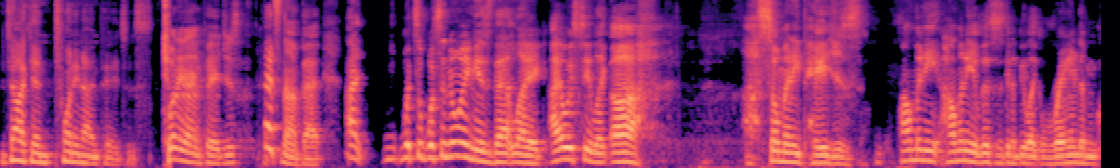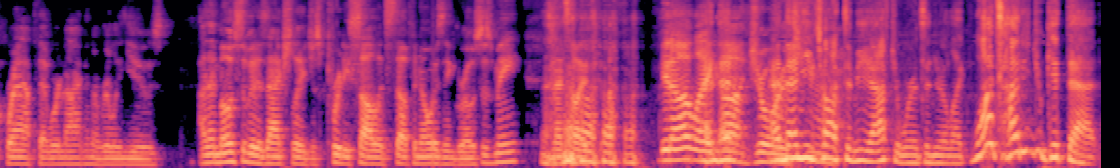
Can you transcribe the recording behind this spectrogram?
You're talking 29 pages. 29 pages. That's not bad. I what's what's annoying is that like I always feel like ah ah, so many pages. How many how many of this is going to be like random crap that we're not going to really use? And then most of it is actually just pretty solid stuff and always engrosses me. And that's how I feel. You know, like and then, ah George. and then you talk to me afterwards, and you're like, "What? How did you get that?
